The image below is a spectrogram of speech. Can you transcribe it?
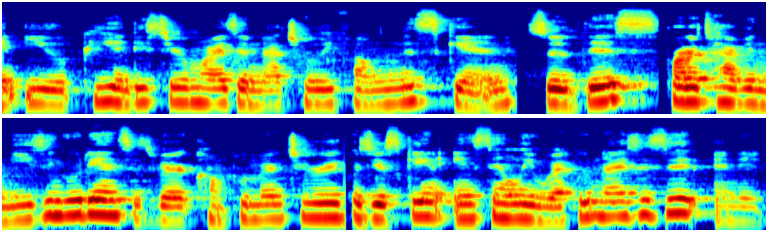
and EOP, and these ceramides are naturally found in the skin. So this product having these ingredients is very complementary because your skin instantly recognizes it and it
